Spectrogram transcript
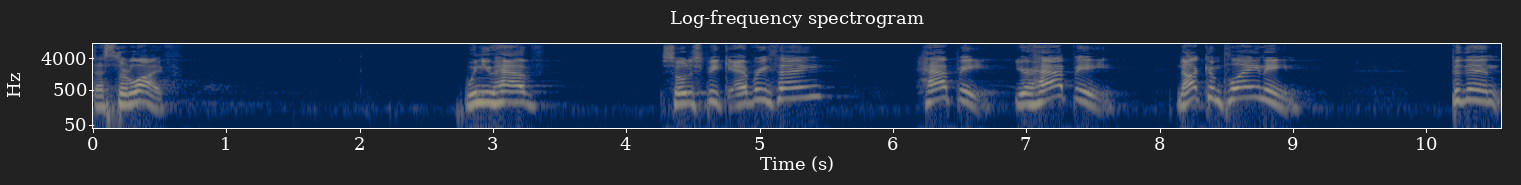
That's their life. When you have, so to speak, everything, Happy. You're happy, not complaining. But then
